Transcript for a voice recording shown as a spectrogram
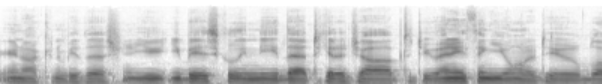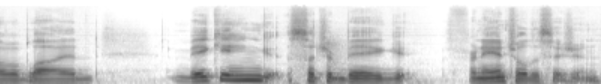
You're not going to be this. You, you basically need that to get a job, to do anything you want to do. Blah blah blah. And making such a big financial decision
